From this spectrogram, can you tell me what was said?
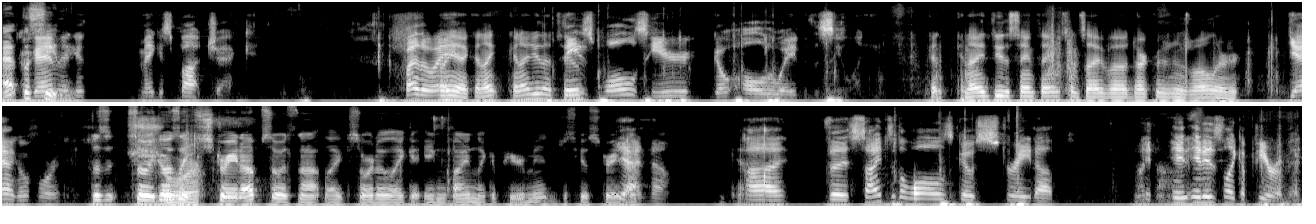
at the Okay, ceiling. make, it, make a spot check. By the Oh way, yeah, can I can I do that too? these walls here go all the way to the ceiling. Can can I do the same thing since I have uh, dark vision as well, or Yeah, go for it. Does it? So it goes Sure. like straight up, so it's not like sort of like an incline, like a pyramid. It just goes straight yeah, up. no. Okay. Uh, the sides of the walls go straight up. It, it, it is like a pyramid.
